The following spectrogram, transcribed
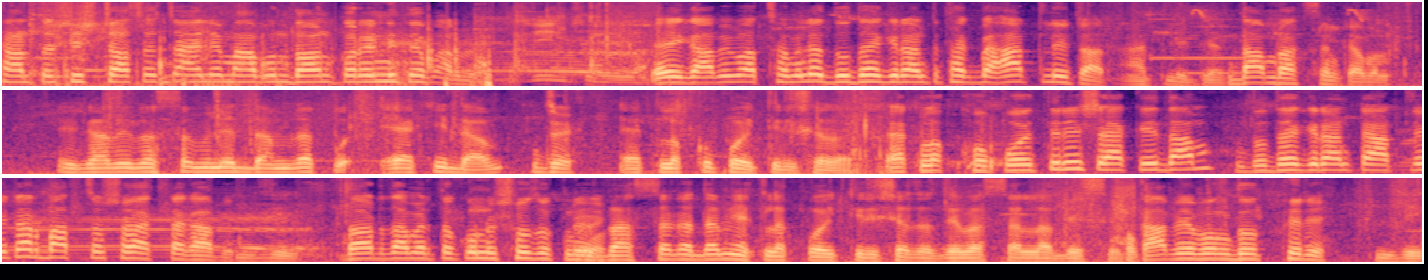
শান্তশিষ্ট আছে চাইলে মা বোন দহন করে নিতে পারবে। এই গাবি বাচ্চা মিলে দুধের গ্যারান্টি থাকবে আট লিটার। আট লিটার। দাম রাখছেন কেমন? এই গাভী বাচ্চা মিলের দাম রাখব একই দাম। জি। এক লক্ষ পঁয়ত্রিশ হাজার। এক লক্ষ পঁয়ত্রিশ একই দাম দুধের গ্যারান্টি আট লিটার বাচ্চা সহ একটা গাবি। জি। দর দামের তো কোনো সুযোগ নেই। বাচ্চাটার দাম এক লাখ পঁয়ত্রিশ হাজার যে বাচ্চা আল্লাহ দেশে গাবি এবং দুধ ফ্রি জি।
